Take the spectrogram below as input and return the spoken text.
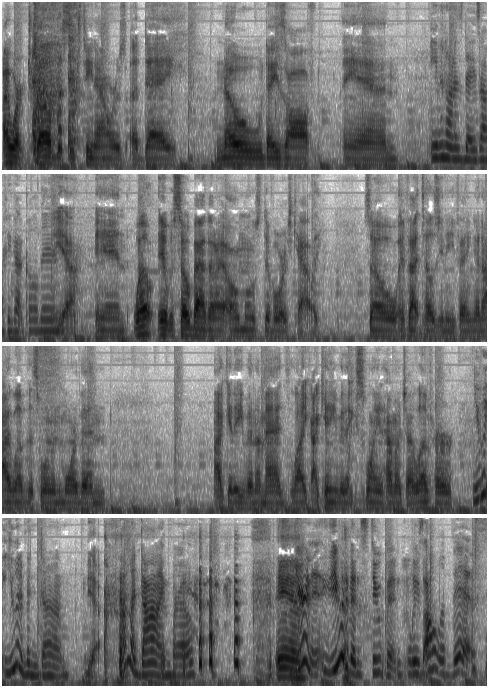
I worked twelve to sixteen hours a day, no days off, and even on his days off, he got called in. yeah, and well, it was so bad that I almost divorced Callie. So if that tells you anything, and I love this woman more than I could even imagine. Like I can't even explain how much I love her. You would. You would have been dumb. Yeah, I'm a dime, bro. and You're in. You would have been stupid. Lose all of this.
